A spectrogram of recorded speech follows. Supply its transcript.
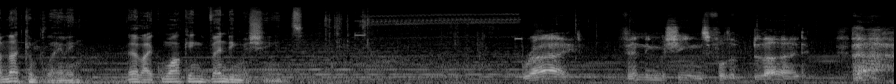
I'm not complaining. They're like walking vending machines. Right. Vending machines full of blood. Ah,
